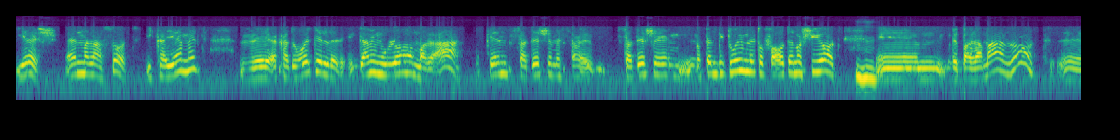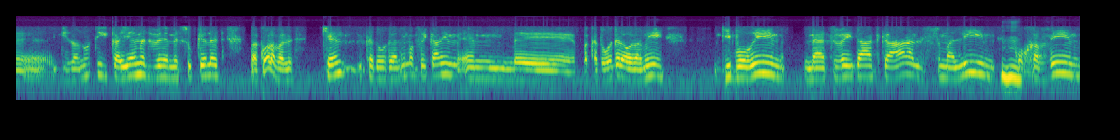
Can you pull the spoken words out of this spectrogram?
יש, אין מה לעשות. היא קיימת, והכדורגל, גם אם הוא לא מראה, הוא כן שדה, שמס... שדה שנותן ביטויים לתופעות אנושיות. אמ, וברמה הזאת, אה, גזענות היא קיימת ומסוכנת והכל, אבל כן, כדורגלנים אפריקנים הם אה, בכדורגל העולמי גיבורים, מעצבי דעת קהל, סמלים, מהמם. כוכבים,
